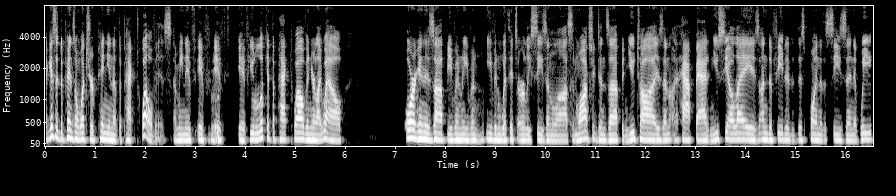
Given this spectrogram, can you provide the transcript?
I guess it depends on what your opinion of the Pac-12 is. I mean, if if mm-hmm. if if you look at the Pac-12 and you're like, well, Oregon is up even even even with its early season loss, and Washington's up, and Utah isn't uh, half bad, and UCLA is undefeated at this point of the season. If we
